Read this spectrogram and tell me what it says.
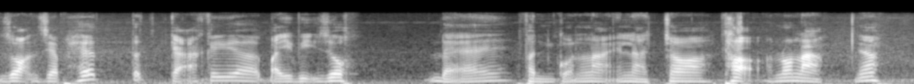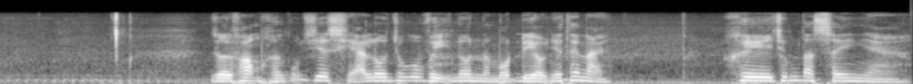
dọn dẹp hết tất cả cái ờ, bày bảy vị vô để phần còn lại là cho thợ nó làm nhá. Rồi Phạm Hướng cũng chia sẻ luôn cho quý vị luôn là một điều như thế này. Khi chúng ta xây nhà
